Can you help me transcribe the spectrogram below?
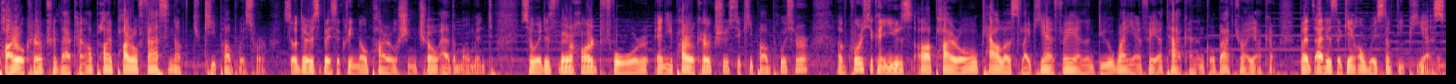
pyro character that can apply pyro fast enough to keep up with her. So there is basically no pyro Xingqiu at the moment. So it is very hard for any pyro characters to keep up with her. Of course you can use a pyro callus like Yanfei and then do one Yanfei attack and then go back to Ayaka. But that is again a waste of DPS.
